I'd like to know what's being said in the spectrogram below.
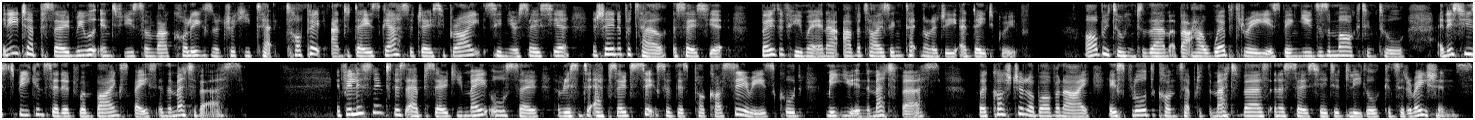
In each episode, we will interview some of our colleagues on a tricky tech topic, and today's guests are Josie Bright, Senior Associate, and Shana Patel, Associate, both of whom are in our Advertising, Technology and Data Group. I'll be talking to them about how Web3 is being used as a marketing tool and issues to be considered when buying space in the metaverse. If you're listening to this episode, you may also have listened to episode six of this podcast series called Meet You in the Metaverse, where Kostya Lobov and I explored the concept of the metaverse and associated legal considerations.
